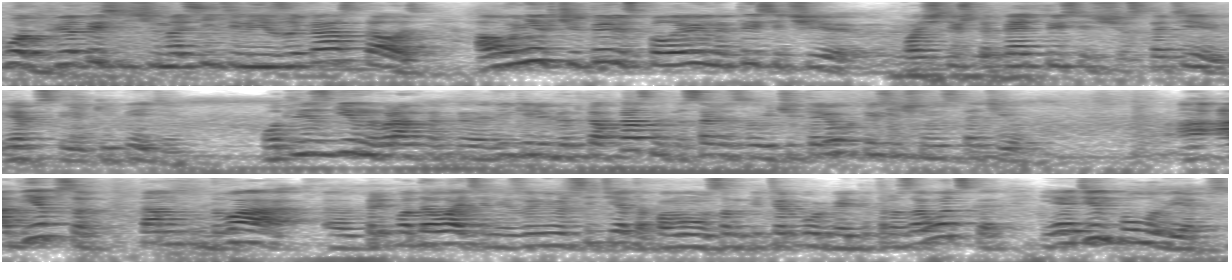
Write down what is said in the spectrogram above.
вот 2000 носителей языка осталось, а у них 4,5 тысячи, почти что 5 тысяч статей в вепсской Википедии. Вот Лезгины в рамках э, Вики любит Кавказ написали свою 4000 статью. А, а Вепсов, там два преподавателя из университета, по-моему, Санкт-Петербурга и Петрозаводска, и один полувепс.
